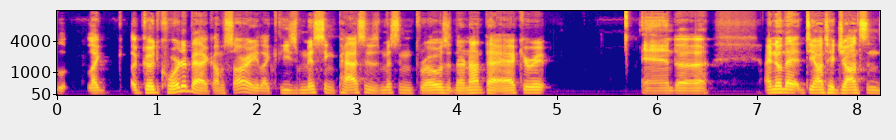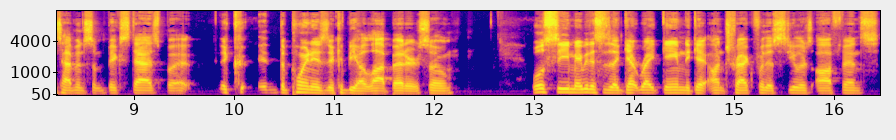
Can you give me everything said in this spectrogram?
l- like a good quarterback. I'm sorry, like he's missing passes, missing throws, and they're not that accurate. And uh, I know that Diontae Johnson's having some big stats, but it, it, the point is it could be a lot better. So we'll see. Maybe this is a get right game to get on track for the Steelers offense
